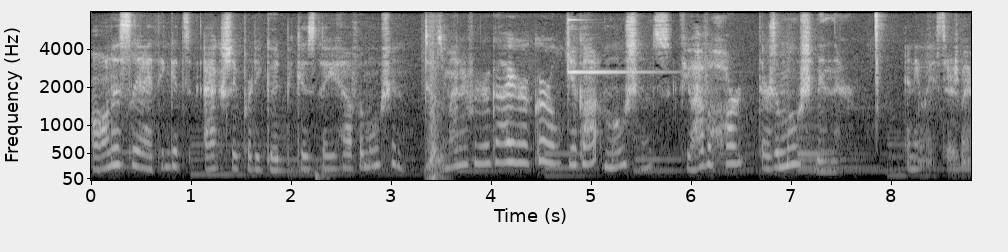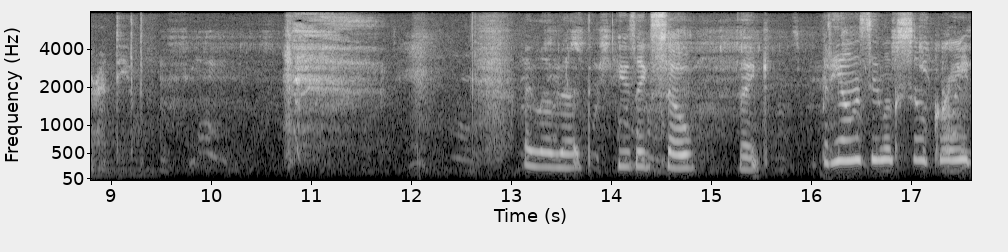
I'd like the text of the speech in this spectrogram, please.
honestly, I think it's actually pretty good because they have emotion. Doesn't matter if you're a guy or a girl, you got emotions. If you have a heart, there's emotion in there. Anyways, there's my rant to you. I love that. He's like so, like, but he honestly looks so great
